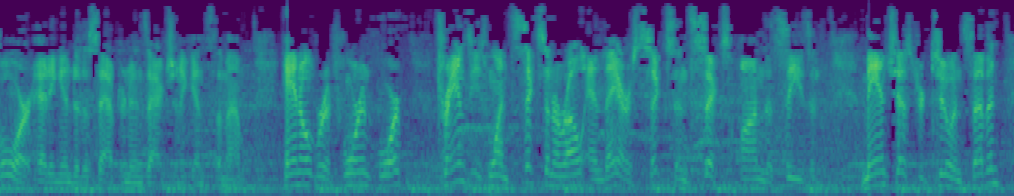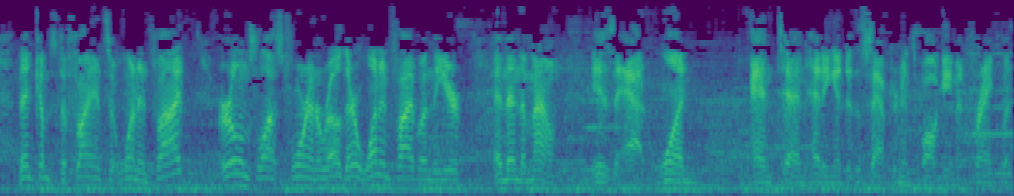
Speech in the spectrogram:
four heading into this afternoon's action against the Mount. Hanover at four and four. Transy's won six in a row, and they are six and six on the season. Manchester two and seven. Then comes Defiance at one and five. Earlham's lost four in a row. They're one and five on the year, and then the Mount is at one and 10 heading into this afternoon's ball game at Franklin.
